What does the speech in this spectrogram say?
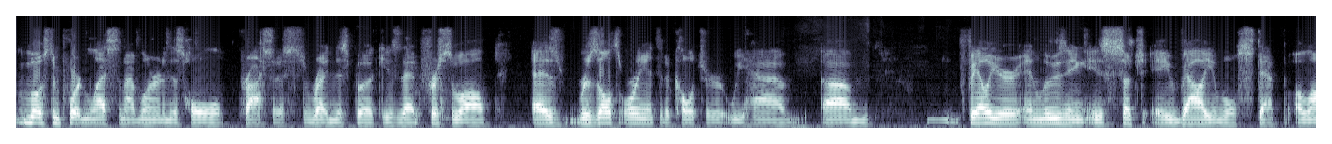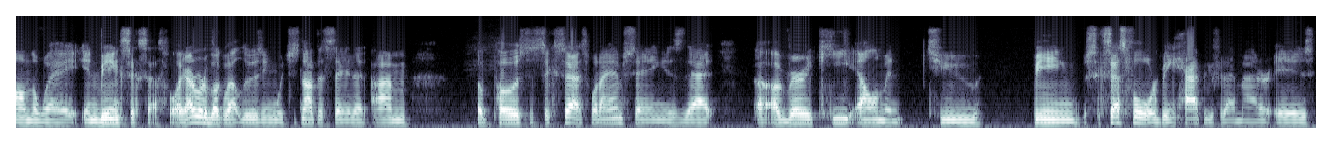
most important lesson I've learned in this whole process writing this book is that, first of all, as results oriented a culture we have, um, failure and losing is such a valuable step along the way in being successful. Like I wrote a book about losing, which is not to say that I'm opposed to success. What I am saying is that a very key element to being successful or being happy for that matter is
